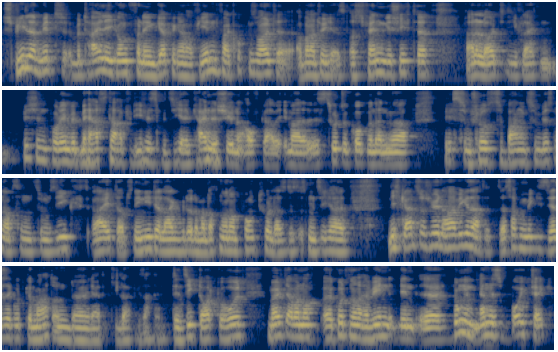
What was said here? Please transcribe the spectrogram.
Spiele mit Beteiligung von den Göppingern auf jeden Fall gucken sollte. Aber natürlich aus, aus Fangeschichte, gerade Leute, die vielleicht ein bisschen Problem mit dem Herztag, für die ist es mit Sicherheit keine schöne Aufgabe, immer das zuzugucken und dann immer bis zum Schluss zu bangen zu müssen, ob es zum, zum Sieg reicht, ob es eine Niederlage wird oder man doch nur noch einen Punkt holt. Also das ist mit Sicherheit nicht ganz so schön, aber wie gesagt, das hat man wirklich sehr, sehr gut gemacht und äh, ja, Kieler wie gesagt, den Sieg dort geholt. Möchte aber noch äh, kurz noch erwähnen, den äh, jungen Janis Bojcek,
